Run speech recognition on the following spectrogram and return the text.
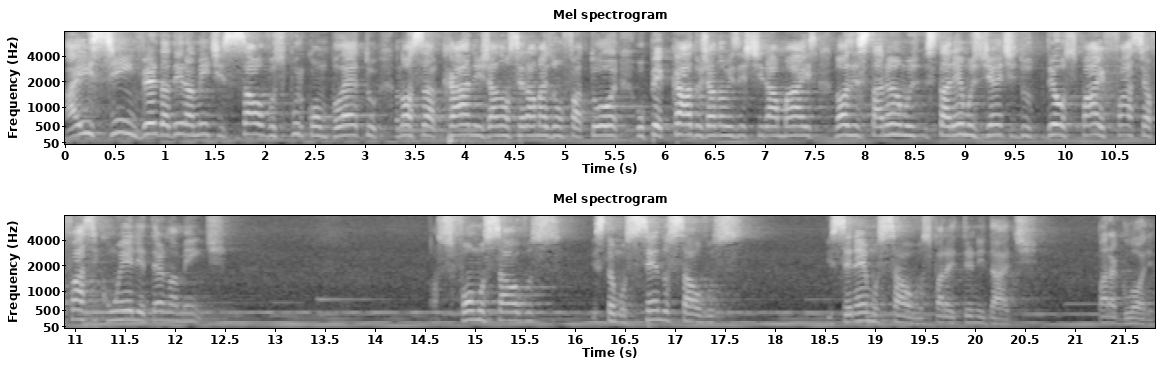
Aí sim, verdadeiramente salvos por completo, a nossa carne já não será mais um fator, o pecado já não existirá mais, nós estaremos, estaremos diante do Deus Pai face a face com Ele eternamente. Nós fomos salvos, estamos sendo salvos e seremos salvos para a eternidade, para a glória.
